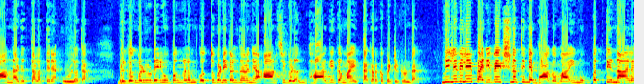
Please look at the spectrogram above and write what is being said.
ആ നടുത്തളത്തിന് ഉള്ളത്. മൃഗങ്ങളുടെ രൂപങ്ങളും കൊത്തുപണികൾ നിറഞ്ഞ ആർച്ചുകളും ഭാഗികമായി തകർക്കപ്പെട്ടിട്ടുണ്ട്. നിലവിലെ പര്യവേക്ഷണത്തിന്റെ ഭാഗമായി മുപ്പത്തിനാല്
